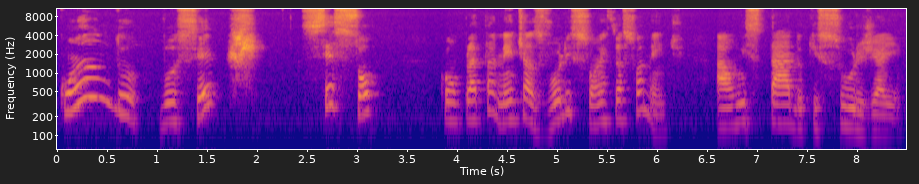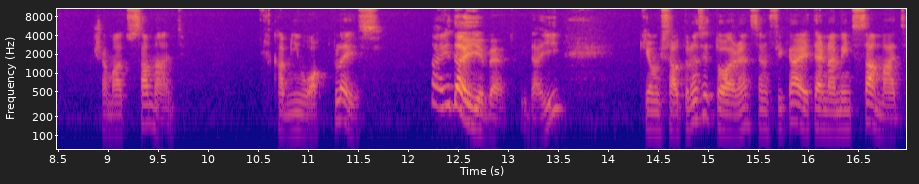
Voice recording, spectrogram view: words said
quando você cessou completamente as volições da sua mente. Há um estado que surge aí, chamado samadhi, caminho walk place. Aí daí, Beto? E daí? Que é um estado transitório, né? Você não fica eternamente samadhi.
